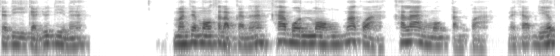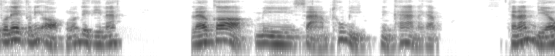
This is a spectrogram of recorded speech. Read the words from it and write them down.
จะดีกับยุดดีนะ มันจะมองสลับกันนะ ค่าบนมองมากกว่า ค่าล่างมองต่ำกว่า นะครับ เดี๋ยวตัวเลขตัวนี้ออกผมว่าเด็กทีนะ แล้วก็มีสามทุ่มอีกหนึ่งค่านะครับ ฉะนั้นเดี๋ยว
